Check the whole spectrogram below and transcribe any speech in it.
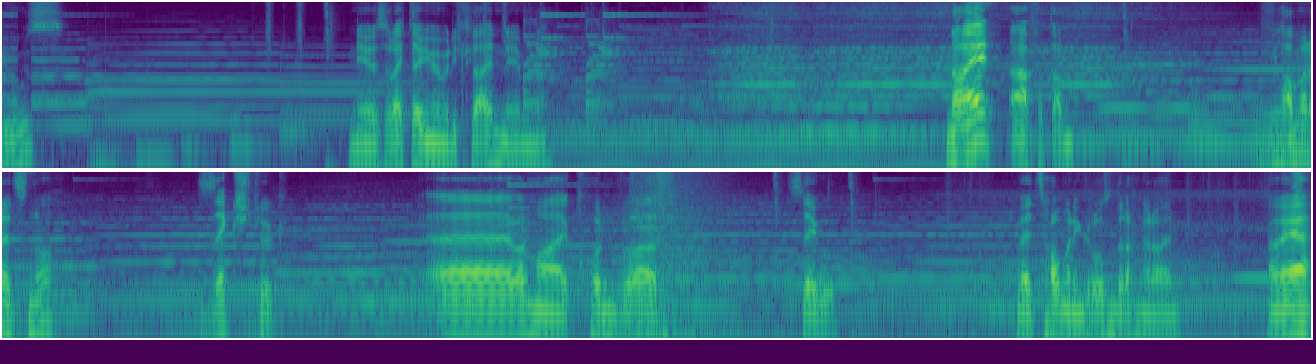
Use? Ne, es reicht eigentlich, wenn wir die kleinen nehmen, ne? Nein! Ah, verdammt. Wie viel haben wir jetzt noch? Sechs Stück. Äh, warte mal. Convert. Sehr gut. Weil jetzt hauen wir den großen Drachen rein. Aber ja.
